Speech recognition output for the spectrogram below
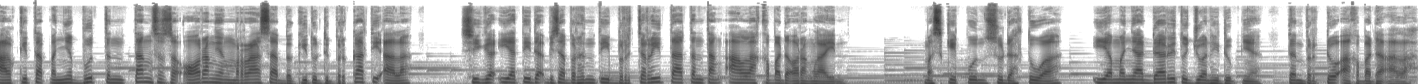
Alkitab menyebut tentang seseorang yang merasa begitu diberkati Allah sehingga ia tidak bisa berhenti bercerita tentang Allah kepada orang lain. Meskipun sudah tua, ia menyadari tujuan hidupnya dan berdoa kepada Allah.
